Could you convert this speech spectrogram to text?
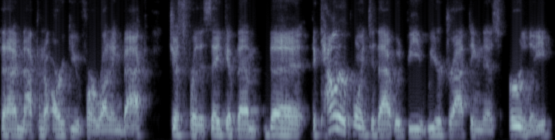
then i'm not going to argue for a running back just for the sake of them. The the counterpoint to that would be we are drafting this early.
